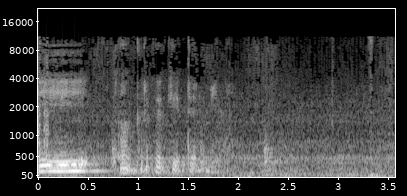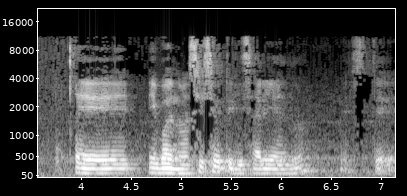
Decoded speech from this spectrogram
Y oh, creo que aquí termina. Eh, y bueno, así se utilizaría, ¿no? Este,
